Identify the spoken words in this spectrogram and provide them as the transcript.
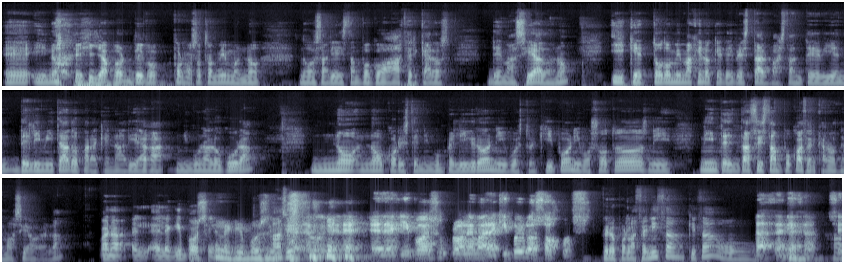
eh, y, no, y ya por, por, vosotros mismos no, no os haríais tampoco a acercaros demasiado, ¿no? Y que todo me imagino que debe estar bastante bien delimitado para que nadie haga ninguna locura. No, no corristeis ningún peligro, ni vuestro equipo, ni vosotros, ni, ni intentasteis tampoco acercaros demasiado, ¿verdad? Bueno, el, equipo sí. El equipo sí. ¿Ah, el, equipo es un problema, el equipo y los ojos. ¿Pero por la ceniza, quizá? O... La ceniza, sí.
